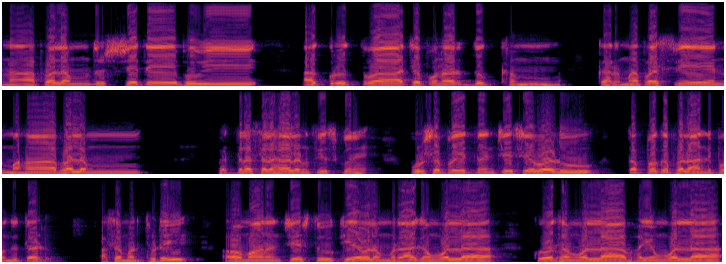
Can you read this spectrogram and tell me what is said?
నా ఫలం దృశ్యతే భువి. అకృత్వా చ పునర్దుఃఖం కర్మ మహాఫలం పెద్దల సలహాలను తీసుకుని పురుష ప్రయత్నం చేసేవాడు తప్పక ఫలాన్ని పొందుతాడు. అసమర్థుడై అవమానం చేస్తూ కేవలం రాగం వల్ల క్రోధం వల్ల భయం వల్ల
